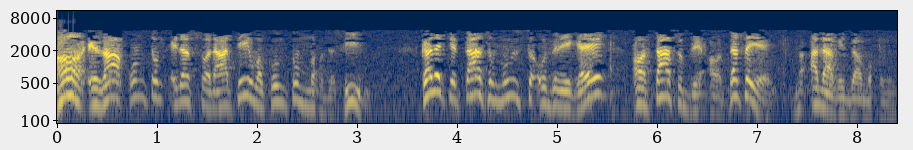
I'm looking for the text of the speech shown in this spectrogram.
ہاں اذا کنتم الى الصلاه وکنتم محدثین کله چې تاسو مونږ ته ودرې گئے او تاسو به او دسه یې نو ادا کې دا مخنی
